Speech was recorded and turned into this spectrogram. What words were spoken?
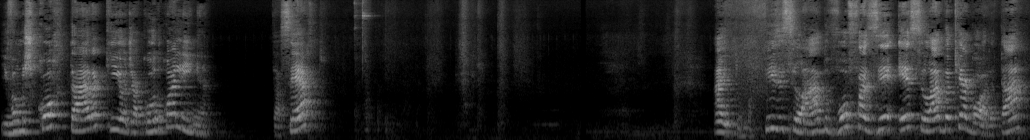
E vamos cortar aqui, ó, de acordo com a linha. Tá certo? Aí, turma, fiz esse lado, vou fazer esse lado aqui agora, tá?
